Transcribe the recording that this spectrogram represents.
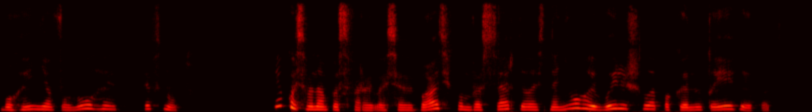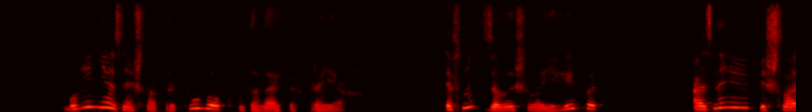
богиня вологи Тефнут. Якось вона посварилася з батьком, розсердилась на нього і вирішила покинути Єгипет. Богиня знайшла притулок у далеких краях. Тефнут залишила Єгипет а з нею пішла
